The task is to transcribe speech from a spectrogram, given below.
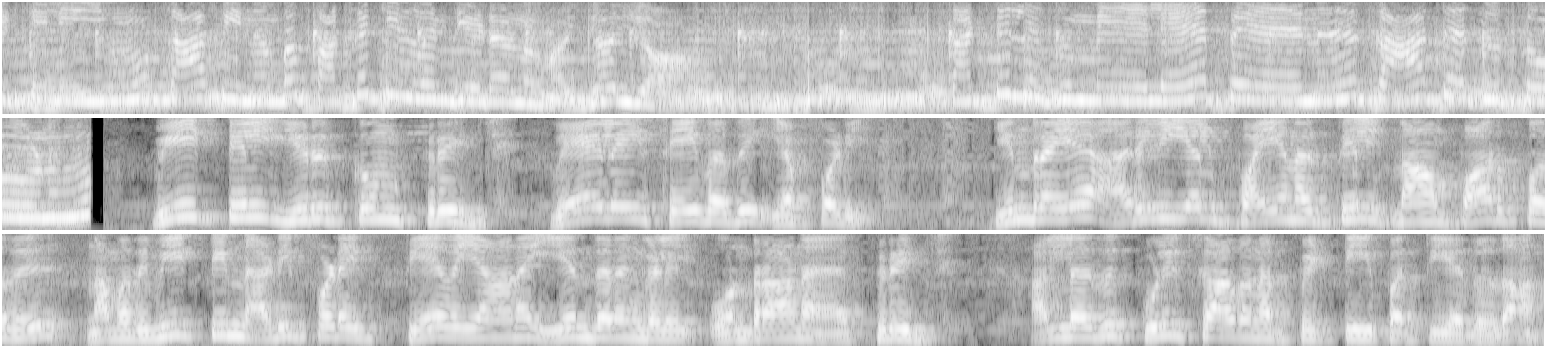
இட்லியும் காபி நம்ம பக்கத்தில் வண்டிடணும் ஐயா பேனு காத்த சுத்தணும். வீட்டில் இருக்கும் ஃப்ரிட்ஜ் வேலை செய்வது எப்படி? இன்றைய அறிவியல் பயணத்தில் நாம் பார்ப்பது நமது வீட்டின் அடிப்படை தேவையான இயந்திரங்களில் ஒன்றான ஃப்ரிட்ஜ் அல்லது குளிர்சாதன பெட்டி பற்றியதுதான்.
